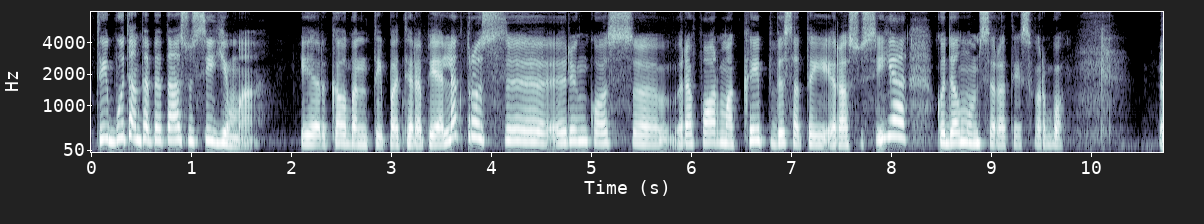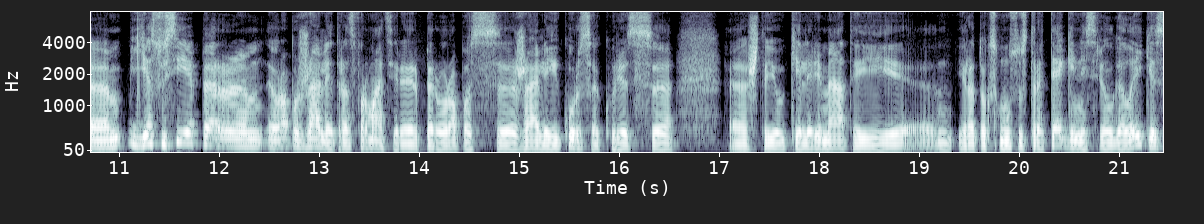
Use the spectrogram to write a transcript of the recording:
Tai būtent apie tą susijimą ir kalbant taip pat ir apie elektros e, rinkos e, reformą, kaip visa tai yra susiję, kodėl mums yra tai svarbu. Jie susiję per Europos žalį transformaciją ir per Europos žalį į kursą, kuris štai jau keliari metai yra toks mūsų strateginis ir ilgalaikis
